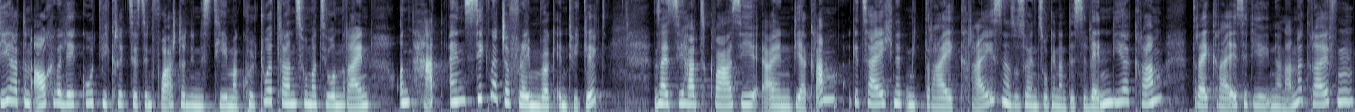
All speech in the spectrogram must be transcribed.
die hat dann auch überlegt, gut, wie kriegt sie jetzt den Vorstand in das Thema Kulturtransformation rein und hat ein Signature Framework entwickelt. Das heißt, sie hat quasi ein Diagramm gezeichnet mit drei Kreisen, also so ein sogenanntes Venn-Diagramm, drei Kreise, die ineinander greifen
